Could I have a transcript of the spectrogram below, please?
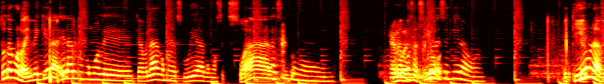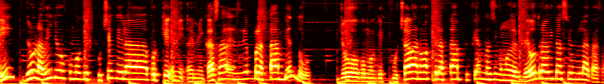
¿Tú te acordáis de qué era? Era algo como de que hablaba como de su vida como sexual, así como una cosa así parece que era, weón. Es que yo no la vi, yo no la vi, yo como que escuché que la. Porque en mi, en mi casa en ese tiempo la estaban viendo. Yo como que escuchaba nomás que la estaban pifiando así como desde otra habitación en la casa.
